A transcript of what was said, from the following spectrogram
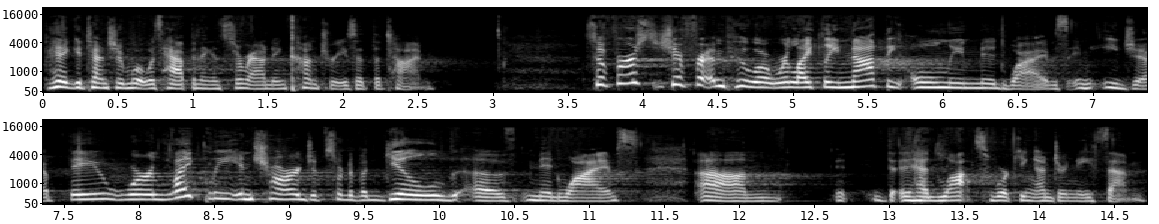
paying attention to what was happening in surrounding countries at the time. So first, Shiphrah and Puah were likely not the only midwives in Egypt. They were likely in charge of sort of a guild of midwives. Um, they had lots working underneath them.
